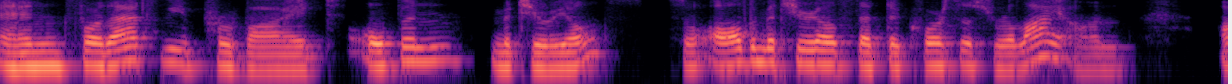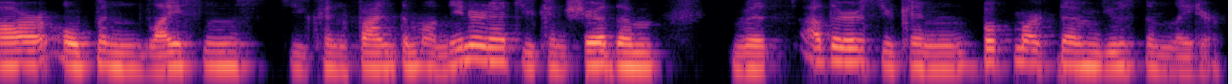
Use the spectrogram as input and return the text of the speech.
And for that, we provide open materials. So all the materials that the courses rely on are open licensed. You can find them on the internet. You can share them with others. You can bookmark them, use them later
